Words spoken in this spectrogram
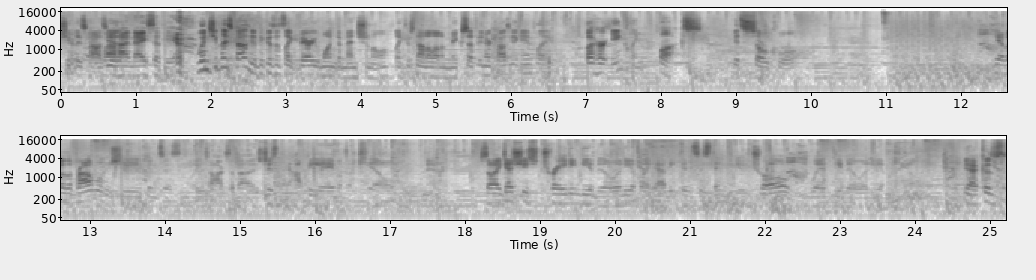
she plays Kazuya. Wow, how nice of you. when she plays Kazuya because it's like very one-dimensional. Like there's not a lot of mix-up in her Kazuya gameplay, but her inkling fucks. It's so cool. yeah, but the problem she consistently talks about is just not being able to kill. Yeah. So I guess she's trading the ability of like having consistent neutral with the ability of kill. Yeah, because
